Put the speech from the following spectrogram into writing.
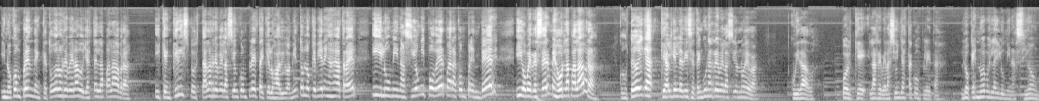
y no comprenden que todo lo revelado ya está en la palabra y que en Cristo está la revelación completa y que los avivamientos lo que vienen es a traer iluminación y poder para comprender y obedecer mejor la palabra. Cuando usted oiga que alguien le dice, tengo una revelación nueva, cuidado, porque la revelación ya está completa. Lo que es nuevo es la iluminación,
